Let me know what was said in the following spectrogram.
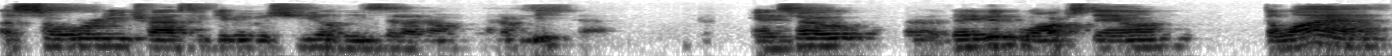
a sword, he tries to give him a shield. He said, I don't, I don't need that. And so uh, David walks down. Goliath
